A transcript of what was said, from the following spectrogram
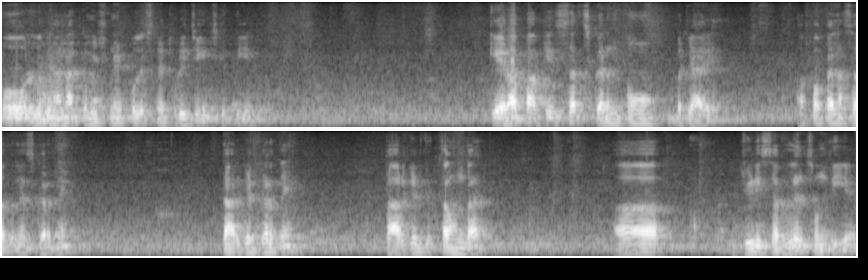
ਉਹ ਲੁਧਿਆਣਾ ਕਮਿਸ਼ਨਰੇਟ ਪੁਲਿਸ ਨੇ ਥੋੜੀ ਚੇਂਜ ਕੀਤੀ ਹੈ। ਘੇਰਾ ਪਾ ਕੇ ਸਰਚ ਕਰਨ ਤੋਂ ਬਜਾਏ ਆਪਾਂ ਪਹਿਲਾਂ ਸਰਵੇਲੈਂਸ ਕਰਦੇ ਹਾਂ ਟਾਰਗੇਟ ਕਰਦੇ ਹਾਂ ਟਾਰਗੇਟ ਦਿੱਤਾ ਹੁੰਦਾ ਅ, ਜਿਹੜੀ ਸਰਵੇਲੈਂਸ ਹੁੰਦੀ ਹੈ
